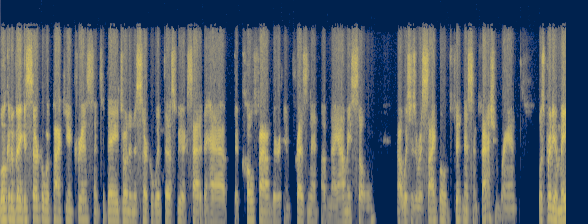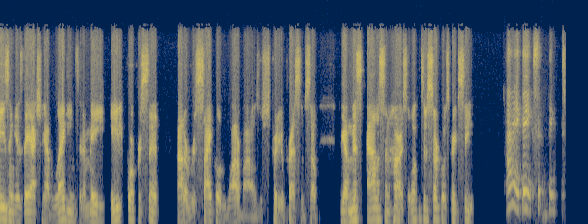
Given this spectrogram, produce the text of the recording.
Welcome to Vegas Circle with Paki and Chris. And today, joining the circle with us, we are excited to have the co-founder and president of Niame Soul, uh, which is a recycled fitness and fashion brand. What's pretty amazing is they actually have leggings that are made 84% out of recycled water bottles, which is pretty impressive. So we got Miss Allison Hart. So welcome to the circle. It's great to see you. Hi, thanks. Thanks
